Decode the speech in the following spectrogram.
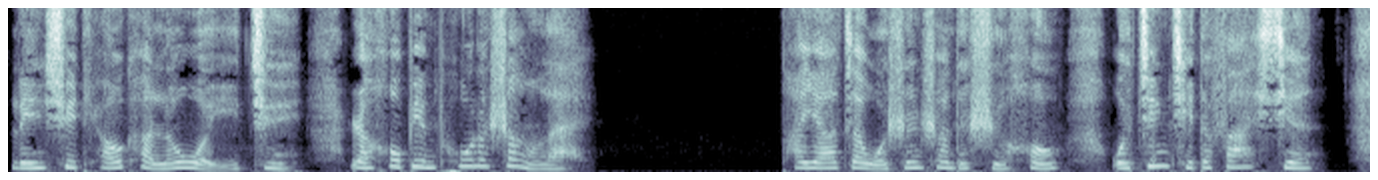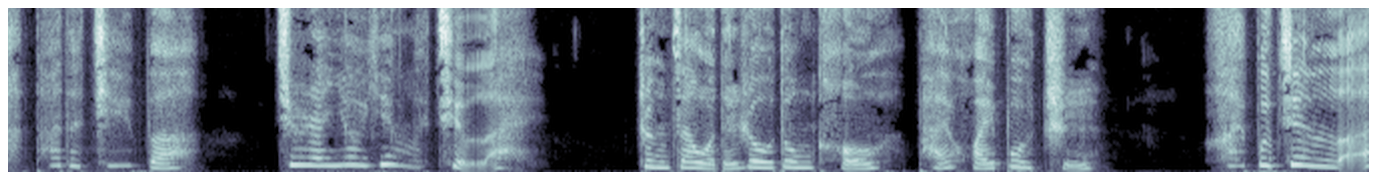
连续调侃了我一句，然后便扑了上来。他压在我身上的时候，我惊奇的发现，他的鸡巴居然又硬了起来，正在我的肉洞口徘徊不止，还不进来。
